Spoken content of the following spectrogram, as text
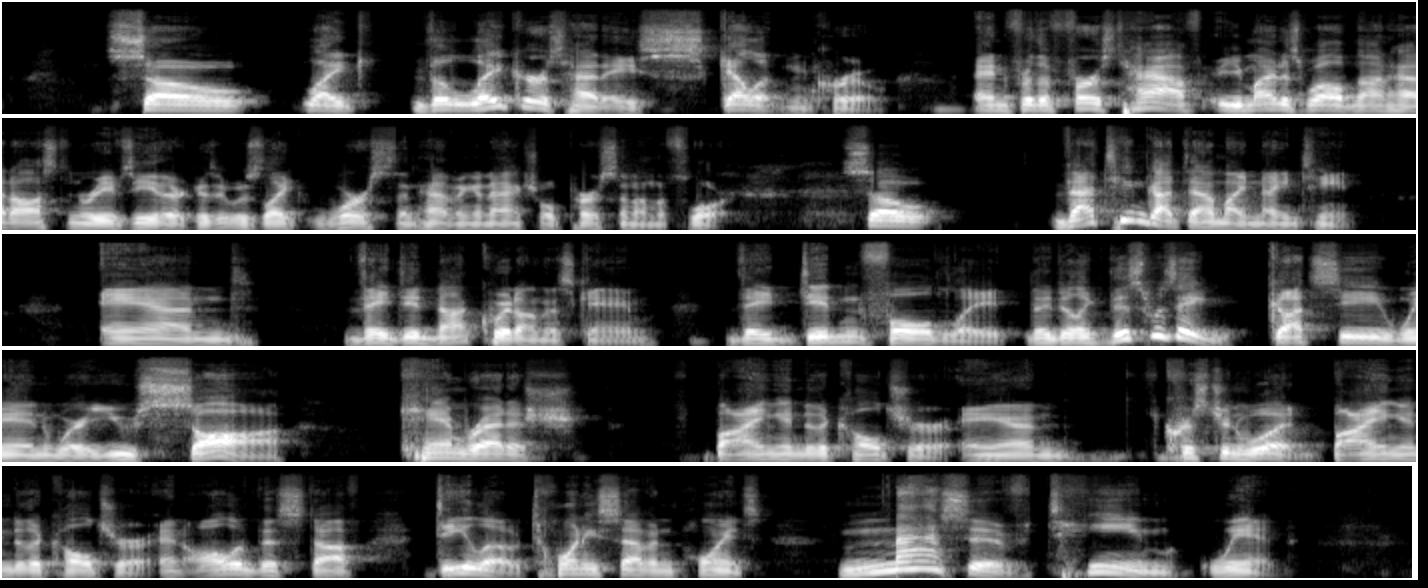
So, like the Lakers had a skeleton crew. And for the first half, you might as well have not had Austin Reaves either because it was like worse than having an actual person on the floor. So that team got down by 19 and they did not quit on this game. They didn't fold late. They did like this was a gutsy win where you saw Cam Reddish buying into the culture and Christian Wood buying into the culture and all of this stuff. D'Lo, 27 points. Massive team win.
